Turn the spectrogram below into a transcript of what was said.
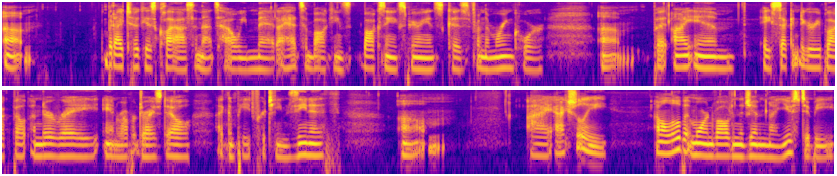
Um, but I took his class, and that's how we met. I had some boxing boxing experience because from the Marine Corps. Um, but I am a second degree black belt under Ray and Robert Drysdale. I compete for Team Zenith. Um, I actually, I'm a little bit more involved in the gym than I used to be,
